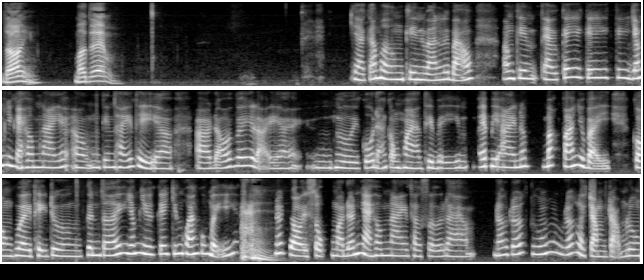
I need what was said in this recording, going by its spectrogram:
Rồi, Mời tụi em. Dạ cảm ơn ông Kim và anh Lê Bảo. Ông Kim à, cái cái cái giống như ngày hôm nay á, ông Kim thấy thì à, à, đối với lại à, người của đảng Cộng hòa thì bị FBI nó bắt phá như vậy. Còn về thị trường kinh tế giống như cái chứng khoán của Mỹ nó trồi sụt mà đến ngày hôm nay thật sự là nó rớt xuống rất là trầm trọng luôn.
